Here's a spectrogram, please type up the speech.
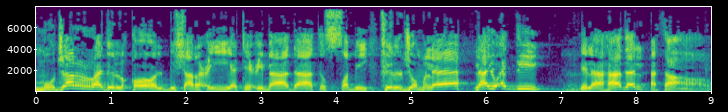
مجرد القول بشرعية عبادات الصبي في الجملة لا يؤدي إلى هذا الأثار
